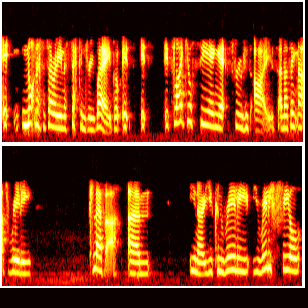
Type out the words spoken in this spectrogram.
it not necessarily in a secondary way, but it's it's it's like you're seeing it through his eyes, and I think that's really clever. Um, you know, you can really you really feel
